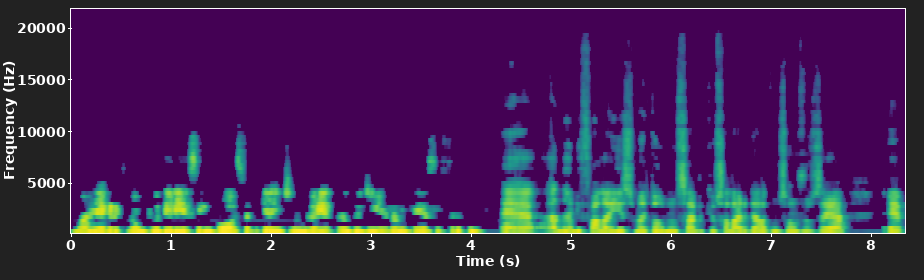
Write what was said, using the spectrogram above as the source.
uma regra que não poderia ser imposta porque a gente não ganha tanto dinheiro, não tem essa estrutura. É, a Nani fala isso, mas todo mundo sabe que o salário dela com São José é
